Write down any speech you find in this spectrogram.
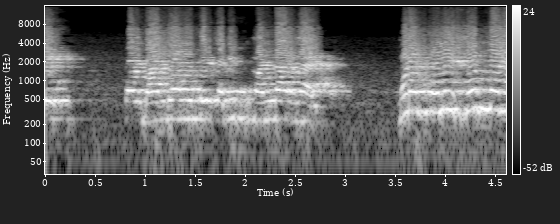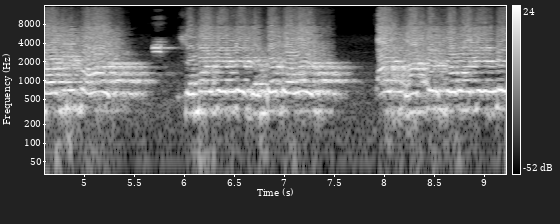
नाही पण बांधवांनो ते कधीच म्हणणार नाही. म्हणून तुम्ही शुद्ध नागरिक आहात. समाजाचे घटक आहात. आज ठाकर समाजाचे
